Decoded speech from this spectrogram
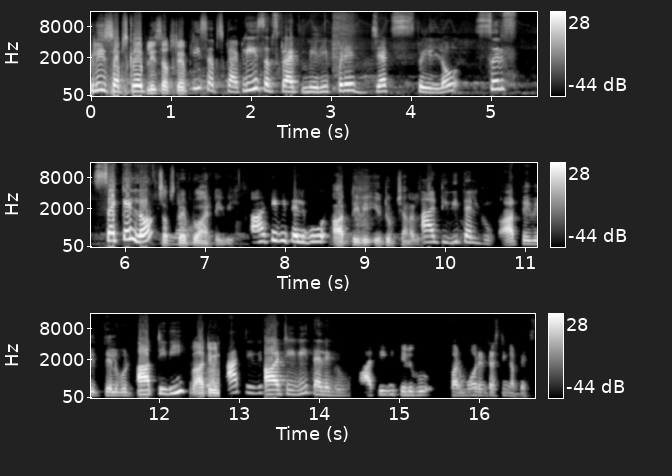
please subscribe. Please subscribe. please subscribe please subscribe మీరు ఇప్పుడే జెట్స్ ఫీల్డ్లో సిర్ఫ్ సెకండ్లో Subscribe to RTV. RTV Telugu. RTV YouTube channel. RTV Telugu. RTV Telugu. RTV. RTV. RTV. RTV Telugu. RTV Telugu for more interesting updates.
